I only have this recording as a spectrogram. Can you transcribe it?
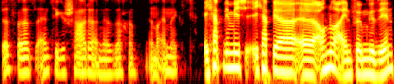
das war das einzige Schade an der Sache im IMAX. Ich habe nämlich, ich habe ja äh, auch nur einen Film gesehen,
